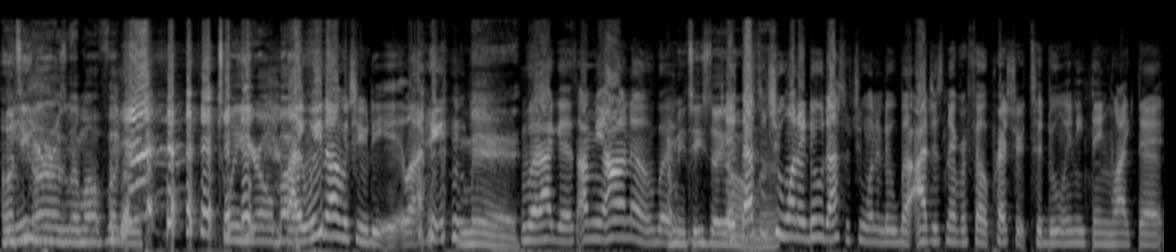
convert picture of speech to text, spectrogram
Auntie Yeah. arms with a motherfucking twenty year old body. like we know what you did. Like, man. but I guess I mean I don't know. But I mean, teach if own, that's man. what you want to do, that's what you want to do. But I just never felt pressured to do anything like that.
